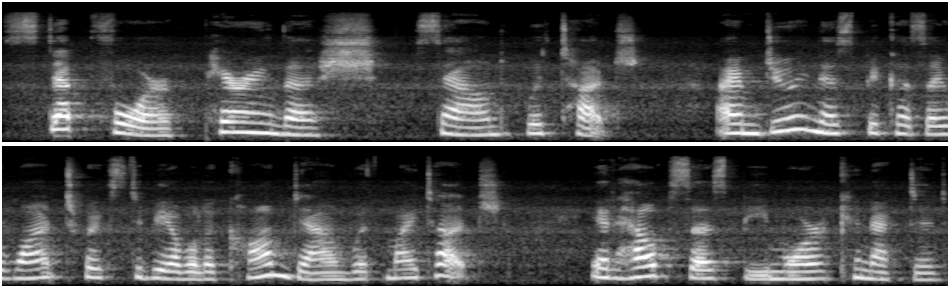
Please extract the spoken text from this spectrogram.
Step 4. Pairing the sh sound with touch. I am doing this because I want Twix to be able to calm down with my touch. It helps us be more connected.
